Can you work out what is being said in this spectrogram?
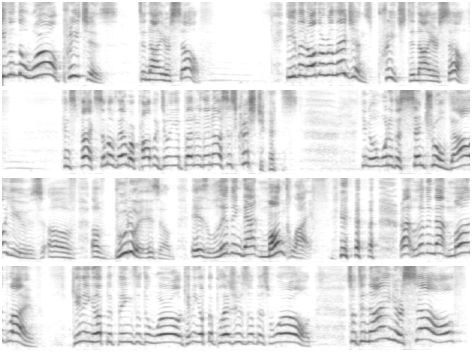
even the world preaches deny yourself. Even other religions preach deny yourself. In fact, some of them are probably doing it better than us as Christians. You know, one of the central values of, of Buddhism is living that monk life, right? Living that monk life, giving up the things of the world, giving up the pleasures of this world. So denying yourself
